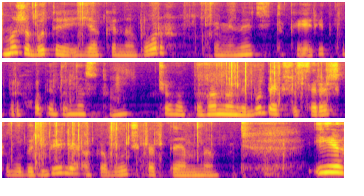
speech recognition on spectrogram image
Може бути, як і набор, камінець такий рідко приходить до нас, тому нічого поганого не буде, якщо сережки будуть білі, а каблучка темна. І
